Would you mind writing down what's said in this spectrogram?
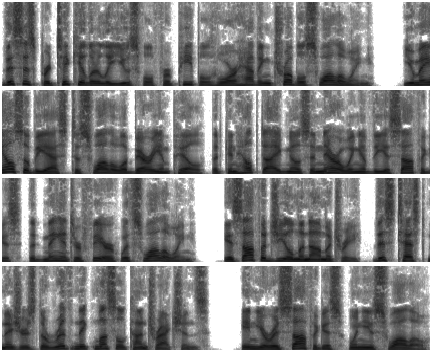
This is particularly useful for people who are having trouble swallowing. You may also be asked to swallow a barium pill that can help diagnose a narrowing of the esophagus that may interfere with swallowing. Esophageal manometry this test measures the rhythmic muscle contractions in your esophagus when you swallow.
